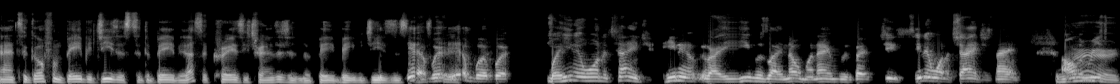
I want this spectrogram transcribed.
And to go from baby Jesus to the baby, that's a crazy transition. The baby, baby Jesus. Yeah, but yeah, but but but he didn't want to change it. He didn't like. He was like, "No, my name was Baby Jesus." He didn't want to change his name. Only reason,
